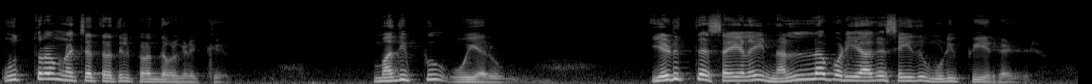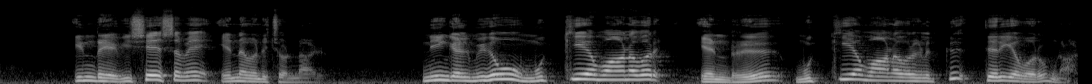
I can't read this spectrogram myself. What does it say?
உத்திரம் நட்சத்திரத்தில் பிறந்தவர்களுக்கு மதிப்பு உயரும். எடுத்த செயலை நல்லபடியாக செய்து முடிப்பீர்கள். இன்றைய விசேஷமே என்னவென்று சொன்னால் நீங்கள் மிகவும் முக்கியமானவர் என்று முக்கியமானவர்களுக்கு தெரிய வரும் நாள்.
